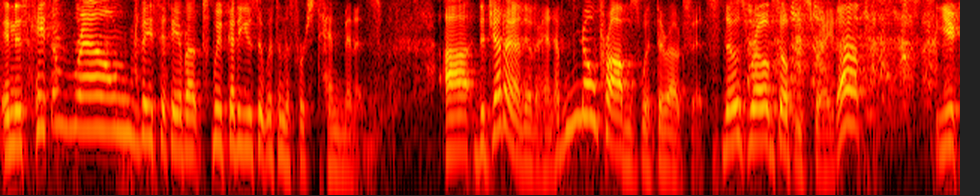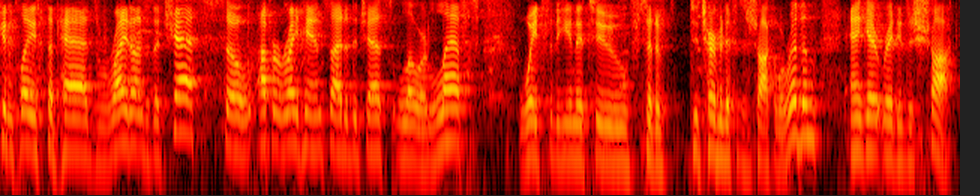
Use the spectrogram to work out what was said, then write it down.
In this case, around basically about we've got to use it within the first 10 minutes. Uh, the Jedi, on the other hand, have no problems with their outfits. Those robes open straight up. You can place the pads right onto the chest, so upper right hand side of the chest, lower left wait for the unit to sort of determine if it's a shockable rhythm, and get ready to shock.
